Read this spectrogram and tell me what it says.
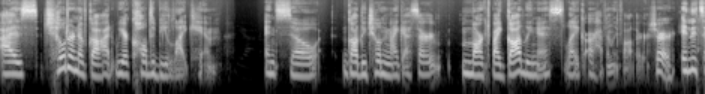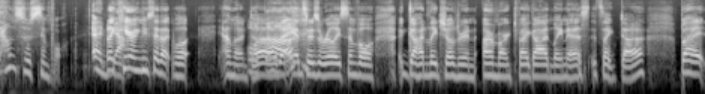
as children of God, we are called to be like him. And so, godly children, I guess, are marked by godliness, like our Heavenly Father. Sure. And it sounds so simple. And Like yeah. hearing you say that, well, Emma, duh, Well, the duh. answer is really simple. Godly children are marked by godliness. It's like, duh. But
